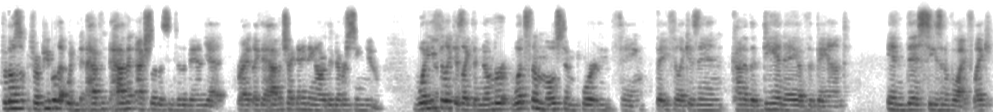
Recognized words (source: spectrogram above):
for those for people that would haven't haven't actually listened to the band yet, right? Like they haven't checked anything out, or they've never seen you. What do you yeah. feel like is like the number? What's the most important thing that you feel like is in kind of the DNA of the band in this season of life? Like,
